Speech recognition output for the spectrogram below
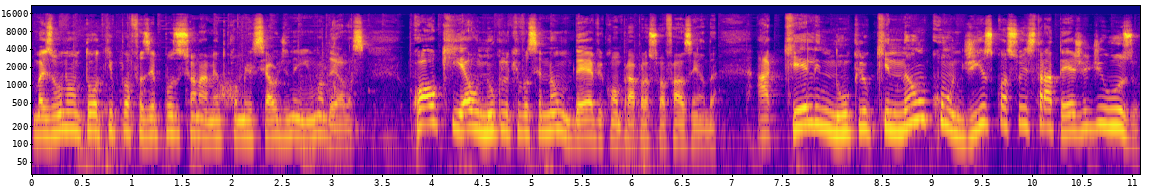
mas eu não tô aqui para fazer posicionamento comercial de nenhuma delas. Qual que é o núcleo que você não deve comprar para sua fazenda? Aquele núcleo que não condiz com a sua estratégia de uso.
